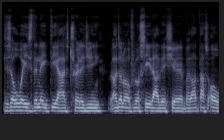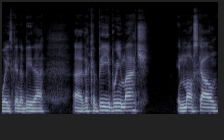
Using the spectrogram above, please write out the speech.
there's always the Nate Diaz trilogy. I don't know if we'll see that this year, but that, that's always going to be there. Uh, the Khabib rematch in Moscow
